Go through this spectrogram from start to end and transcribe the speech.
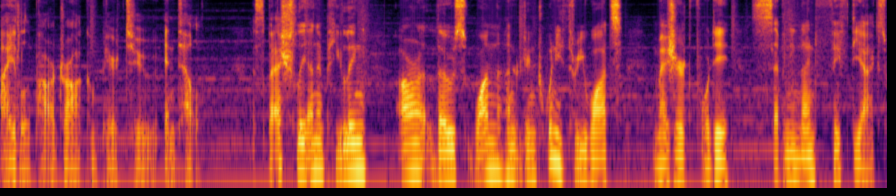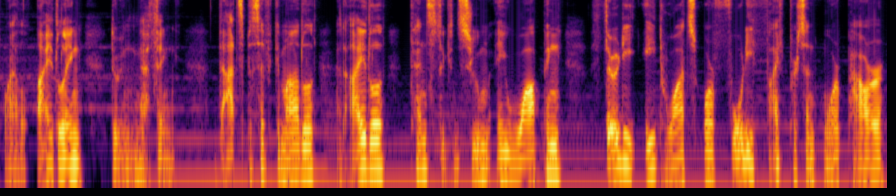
idle power draw compared to Intel. Especially unappealing are those 123 watts measured for the 7950X while idling, doing nothing. That specific model at idle tends to consume a whopping 38 watts or 45% more power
